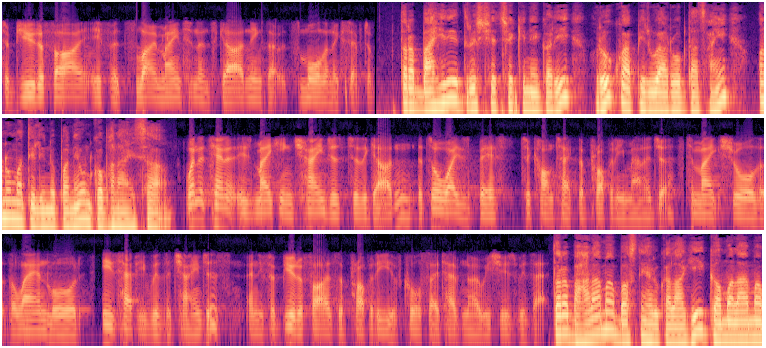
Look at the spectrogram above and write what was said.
to beautify, if it's low maintenance gardening, that it's more than acceptable. तर बाहिरी दृश्य छेकिने गरी रुख वा बिरुवा रोप्दा चाहिँ अनुमति लिनुपर्ने उनको भनाइ छ When a tenant is making changes to the garden, it's always best to contact the property manager to make sure that the landlord is happy with the changes. And if it beautifies the property, of course, they'd have no issues with that. तर भाडामा बस्नेहरूका लागि गमलामा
